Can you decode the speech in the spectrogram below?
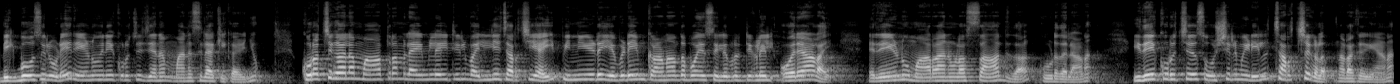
ബിഗ് ബോസിലൂടെ രേണുവിനെക്കുറിച്ച് ജനം മനസ്സിലാക്കി കഴിഞ്ഞു. കുറച്ചു കാലം മാത്രം ലൈംലൈറ്റിൽ വലിയ ചർച്ചയായി. പിന്നീട് എവിടെയും കാണാതെ പോയ സെലിബ്രിറ്റികളിൽ ഒരാളായി. രേണു മാറാനുള്ള സാധ്യത കൂടുതലാണ്. ഇതേക്കുറിച്ച് സോഷ്യൽ മീഡിയയിൽ ചർച്ചകളും നടക്കുകയാണ്.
